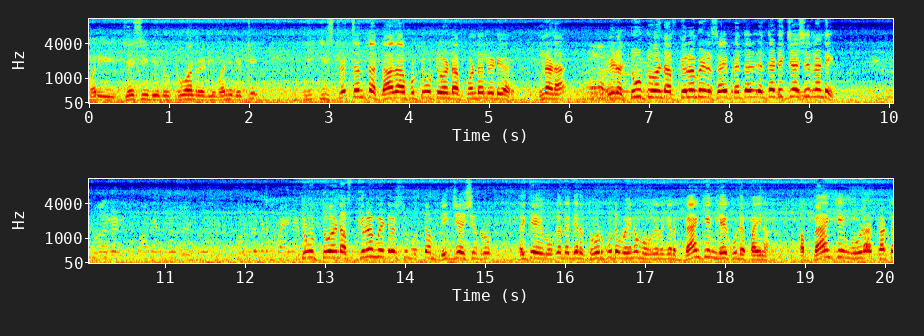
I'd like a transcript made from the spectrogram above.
మరి జేసీబీలు టూ హండ్రెడ్లు ఇవన్నీ పెట్టి ఈ- ఈ స్ట్రెచ్ అంతా దాదాపు టూ టూ అండ్ హాఫ్ కొండల రెడ్డి గారు. ఉన్నాడా? ఇక్కడ two two and half kilometres ఇప్పుడు ఎంత ఎంత డిక్ చేసిరండి two two and half kilometres మొత్తం డిగ్ చేసిండ్రు. అయితే ఒక దగ్గర తోడుకుంటూ పోయినాం ఒక దగ్గర బ్యాంకింగ్ లేకుండే పైన. ఆ బ్యాంకింగ్ కూడా కట్ట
